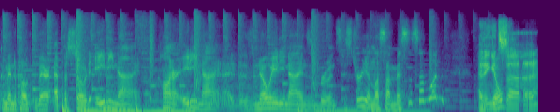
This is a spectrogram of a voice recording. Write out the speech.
Welcome into Poke the Bear, episode 89. Conor, 89. I, there's no 89s in Bruins history unless I'm missing someone. I think it's uh,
